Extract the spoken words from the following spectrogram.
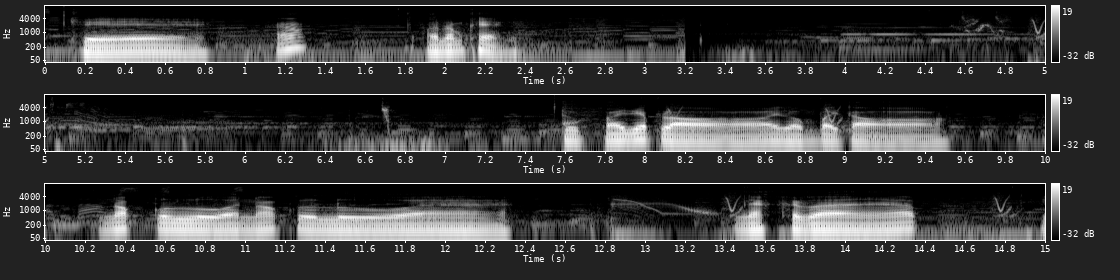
โอเคเอ้าเอาน้ำแข็งจุดไปเรียบร้อยลงไปต่อน็อก mouse has รัวน็อกรัวนะครับโอเค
